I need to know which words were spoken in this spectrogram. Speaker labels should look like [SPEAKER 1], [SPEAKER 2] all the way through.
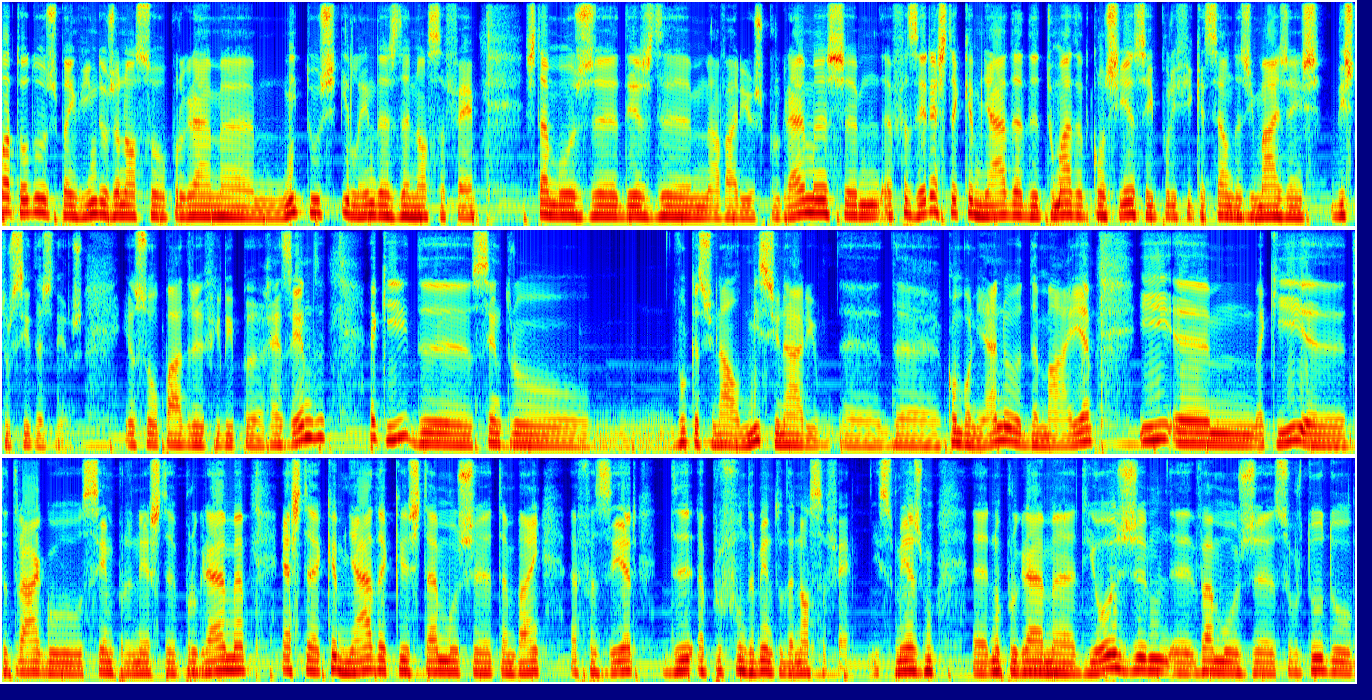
[SPEAKER 1] Olá a todos, bem-vindos ao nosso programa Mitos e Lendas da Nossa Fé. Estamos eh, desde hum, há vários programas hum, a fazer esta caminhada de tomada de consciência e purificação das imagens distorcidas de Deus. Eu sou o Padre Filipe Rezende, aqui de Centro vocacional missionário uh, da Comboniano, da Maia, e um, aqui uh, te trago sempre neste programa esta caminhada que estamos uh, também a fazer de aprofundamento da nossa fé. Isso mesmo, no programa de hoje vamos, sobretudo,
